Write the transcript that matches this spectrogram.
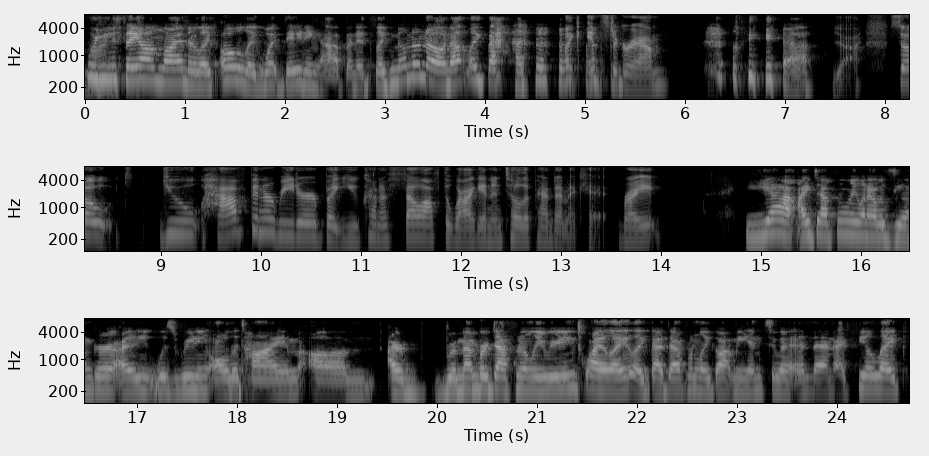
when you say online, they're like, "Oh, like what dating app?" And it's like, "No, no, no, not like that." like Instagram. yeah. Yeah. So you have been a reader, but you kind of fell off the wagon until the pandemic hit, right? Yeah, I definitely, when I was younger, I was reading all the time. Um, I remember definitely reading Twilight, like that definitely got me into it. And then I feel like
